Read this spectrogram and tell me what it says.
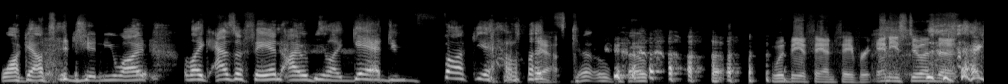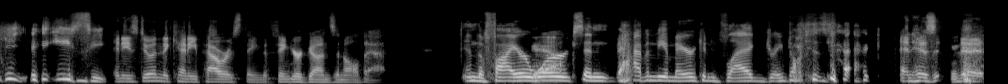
walk out to Ginuwine. Like as a fan, I would be like, yeah, dude, fuck yeah, let's go, bro. Would be a fan favorite, and he's doing the Easy. and he's doing the Kenny Powers thing, the finger guns and all that. And the fireworks and having the American flag draped on his back. And his the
